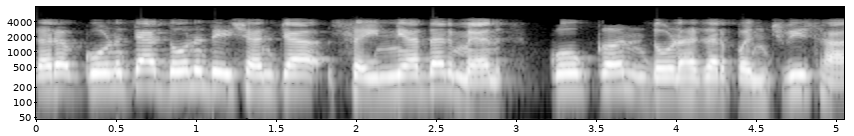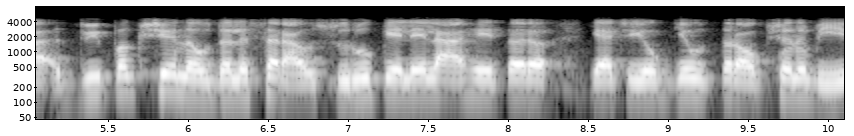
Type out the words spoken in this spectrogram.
तर कोणत्या दोन देशांच्या सैन्यादरम्यान कोकण दोन हजार पंचवीस हा द्विपक्षीय नौदल सराव सुरू केलेला आहे? तर याचे योग्य उत्तर ऑप्शन बी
